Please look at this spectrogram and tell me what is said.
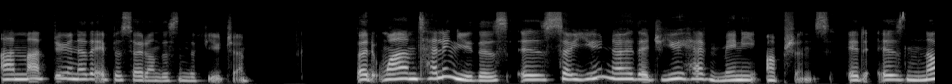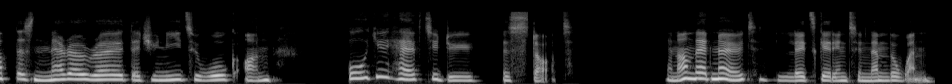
I might do another episode on this in the future. But why I'm telling you this is so you know that you have many options. It is not this narrow road that you need to walk on. All you have to do is start. And on that note, let's get into number one.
